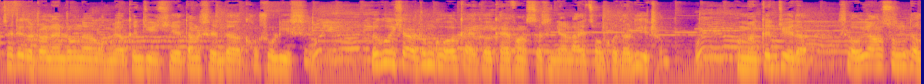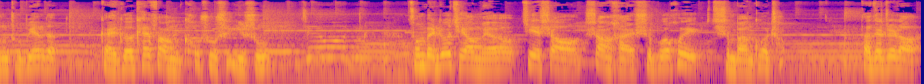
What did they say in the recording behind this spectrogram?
在这个专栏中呢，我们要根据一些当事人的口述历史，回顾一下中国改革开放四十年来走过的历程。我们根据的是欧阳松等主编的《改革开放口述史》一书。从本周起，我们要介绍上海世博会申办过程。大家知道，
